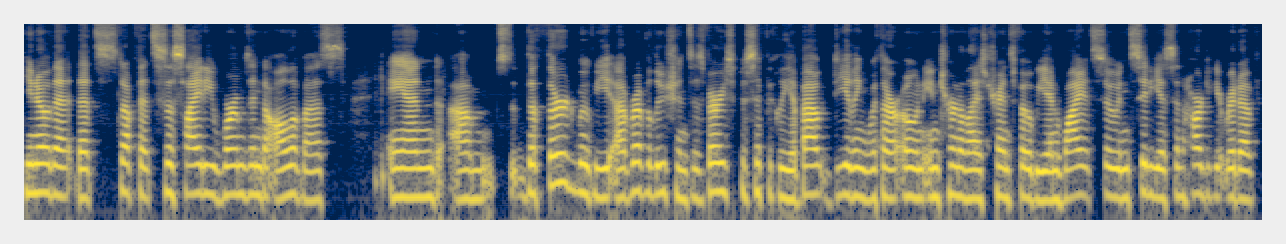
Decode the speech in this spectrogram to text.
You know that that stuff that society worms into all of us. And um, the third movie, uh, Revolutions, is very specifically about dealing with our own internalized transphobia and why it's so insidious and hard to get rid of,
